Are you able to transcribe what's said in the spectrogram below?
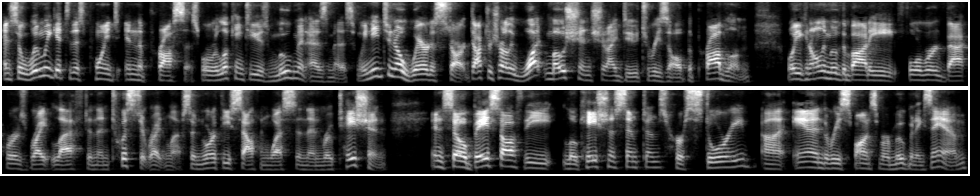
And so when we get to this point in the process where we're looking to use movement as medicine, we need to know where to start. Dr. Charlie, what motion should I do to resolve the problem? Well, you can only move the body forward, backwards, right, left, and then twist it right and left. So northeast, south, and west, and then rotation. And so, based off the location of symptoms, her story, uh, and the response of her movement exam,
